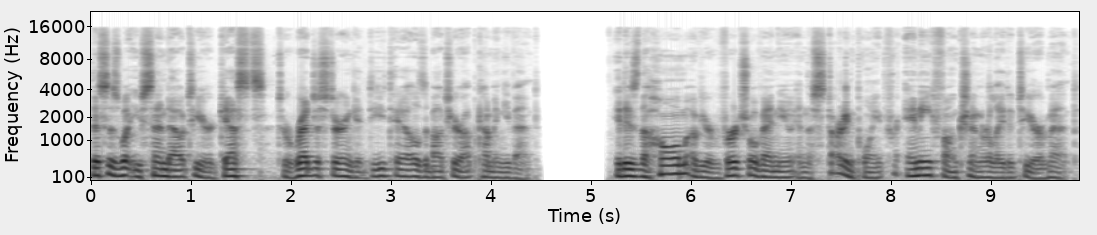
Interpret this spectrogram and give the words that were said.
This is what you send out to your guests to register and get details about your upcoming event. It is the home of your virtual venue and the starting point for any function related to your event.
